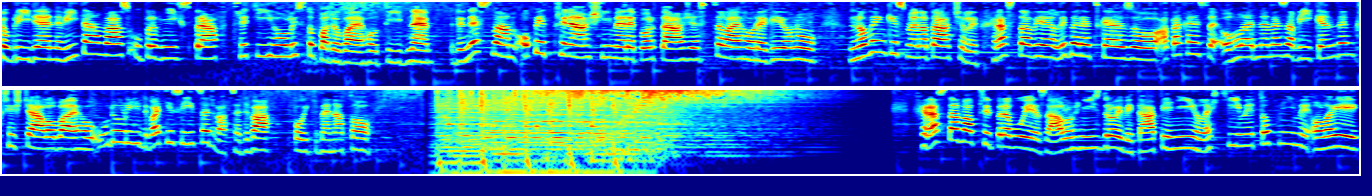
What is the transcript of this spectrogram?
Dobrý den, vítám vás u prvních zpráv 3. listopadového týdne. Dnes vám opět přinášíme reportáže z celého regionu. Novinky jsme natáčeli v Chrastavě, Liberecké zoo a také se ohlédneme za víkendem Křišťálového údolí 2022. Pojďme na to. Chrastava připravuje záložní zdroj vytápění lehkými topnými oleji.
